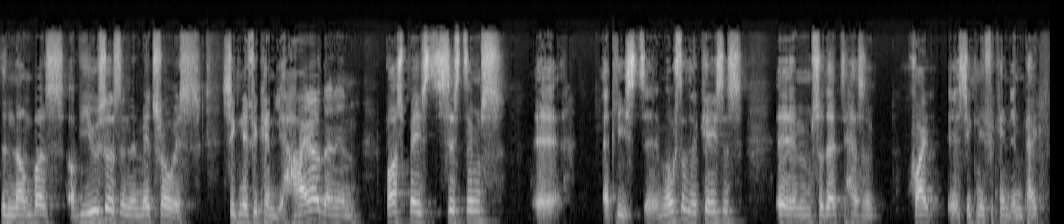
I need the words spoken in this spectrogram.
the numbers of users in the Metro is significantly higher than in bus-based systems, uh, at least uh, most of the cases. Um, so that has a quite a significant impact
